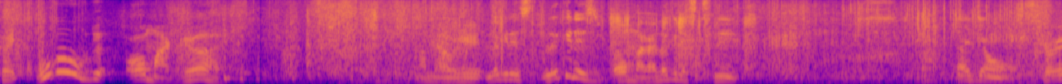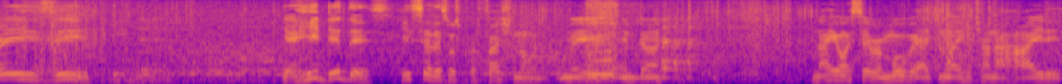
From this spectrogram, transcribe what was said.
Go ahead. Woo! dude. Oh my god. I'm over here. Look at this. Look at this. Oh my god. Look at this tent. That joint crazy. Yeah, he did this. He said this was professional, made and done. Now he wants to remove it, acting like he trying to hide it.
